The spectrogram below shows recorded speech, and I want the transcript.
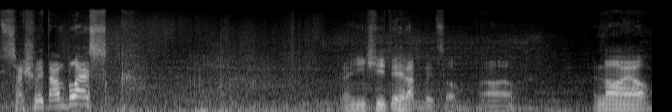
Sešli tam blesk. Ničí ty hradby, co? No jo. No jo.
